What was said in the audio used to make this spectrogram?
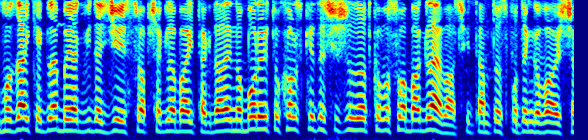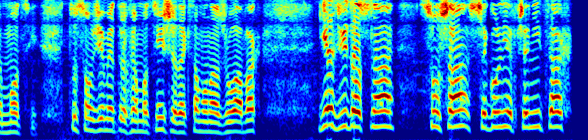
mozaikę gleby, jak widać gdzie jest słabsza gleba i tak dalej. No bory tucholskie też jeszcze dodatkowo słaba gleba, czyli tam to spotęgowało jeszcze mocniej. Tu są ziemie trochę mocniejsze, tak samo na żuławach. Jest widoczna susza, szczególnie w pszenicach.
